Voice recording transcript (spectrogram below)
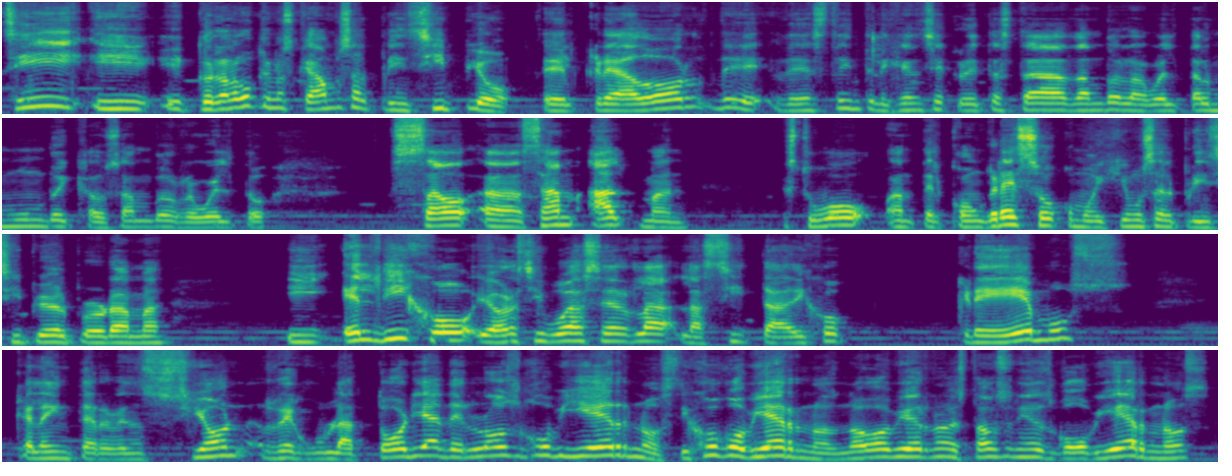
Sí, y, con algo que nos quedamos al principio, el creador de, esta inteligencia que ahorita está dando la vuelta al mundo y causando revuelto, ah, Sam Altman, estuvo ante el Congreso, como dijimos al principio del programa, y él dijo, y ahora sí voy a hacer la, cita, dijo, creemos que la intervención regulatoria de los gobiernos, dijo gobiernos, no gobierno de Estados Unidos, gobiernos,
